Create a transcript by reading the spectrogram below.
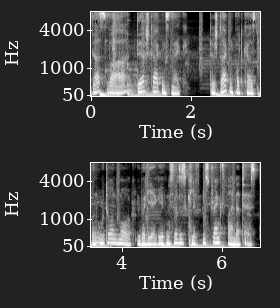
Das war der Stärkensnack, der Stärken-Podcast von Ute und Morg über die Ergebnisse des Clifton Strength Finder Test.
